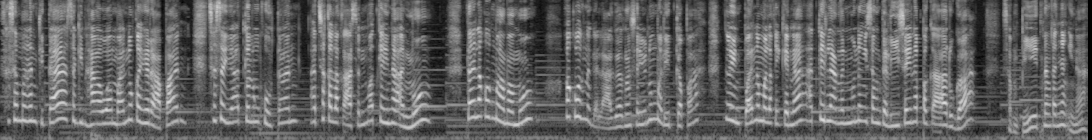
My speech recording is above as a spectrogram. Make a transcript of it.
Sasamahan kita sa ginhawa man o kahirapan, sa saya at kalungkutan at sa kalakasan mo at kahinaan mo. Dahil ako ang mama mo. Ako ang nag-alaga nga sa'yo nung maliit ka pa. Ngayon pa na malaki ka na at kailangan mo ng isang dalisay na pag-aaruga. Sampit ng kanyang ina.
